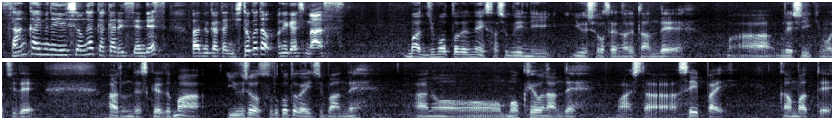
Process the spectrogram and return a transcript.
3回目の優勝がかかる一戦です。ファンの方に一言お願いします。まあ地元でね久しぶりに優勝戦乗れたんで、まあ嬉しい気持ちであるんですけれど、まあ優勝することが一番ねあの目標なんで、まあ明日精一杯頑張って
